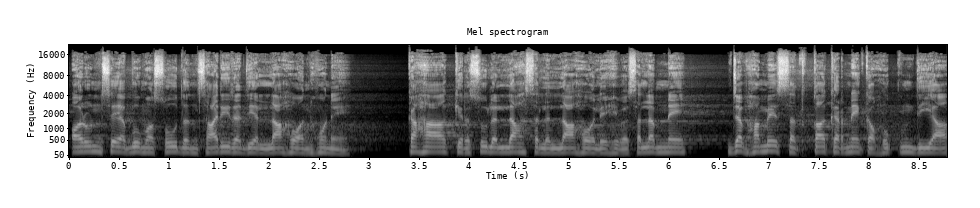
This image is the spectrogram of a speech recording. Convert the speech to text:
اور ان سے ابو مسعود انصاری رضی اللہ عنہ نے کہا کہ رسول اللہ صلی اللہ علیہ وسلم نے جب ہمیں صدقہ کرنے کا حکم دیا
